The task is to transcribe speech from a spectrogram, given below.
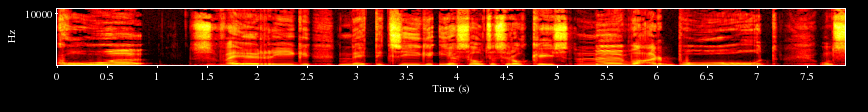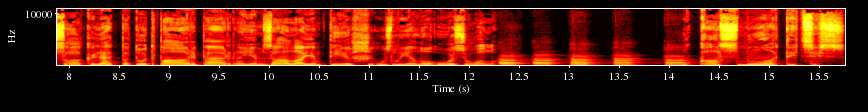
ko? Zvērīgi, neticīgi iesaucas Rokijs. Nevar būt! Un sāka ļepatot pāri pērnajiem zālājiem tieši uz lielo ozolu. Un kas noticis?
